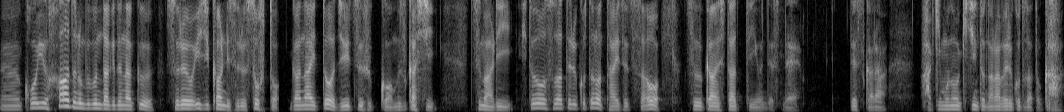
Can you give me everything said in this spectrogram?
えー、こういうハードの部分だけでなくそれを維持管理するソフトがないと自立復興は難しいつまり人を育てることの大切さを痛感したっていうんですね。ですから履物をきちんと並べることだとか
